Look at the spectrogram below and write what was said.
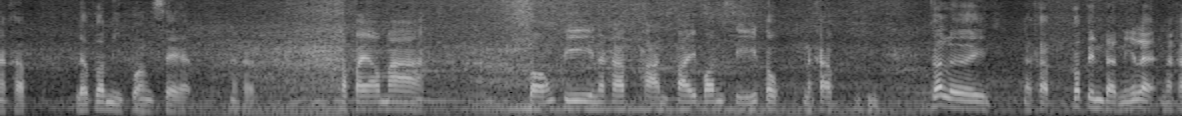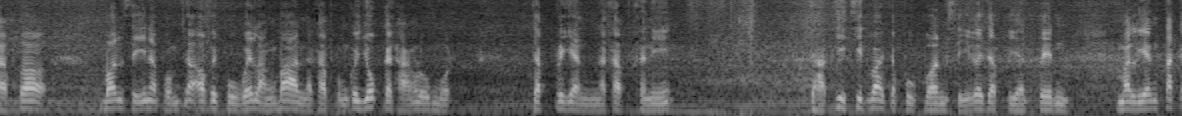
นะครับ แล้วก็มีพวงแสดนะครับเอาไปเอามาสองปีนะครับ ผ่านไปบอลสีตกนะครับ ก็เลย นะครับ ก็เป็นแบบนี้แหละนะครับ ก็บอลสีนี่ยผมจะเอาไปปลูกไว้หลังบ้านนะครับ ผมก็ยกกระถางลงหมด จะเปลี่ยนนะครับคันนี้ จากที่คิดว่าจะปลูกบอลสีก็จะเปลี่ยนเป็นมาเลี้ยงตั๊ก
